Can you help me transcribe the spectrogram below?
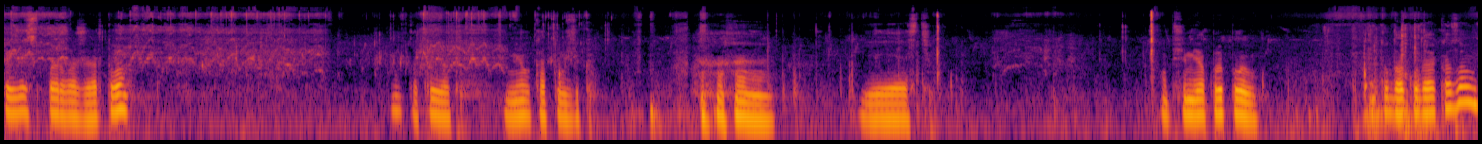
ребята, есть первая жертва. Вот такой вот мелкотузик. Есть. В общем, я приплив туди, куди я казав.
